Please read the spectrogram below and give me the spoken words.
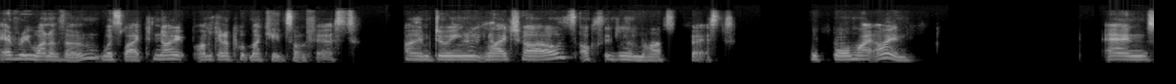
Every one of them was like, nope, I'm going to put my kids on first. I am doing hmm. my child's oxygen mask first before my own. And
